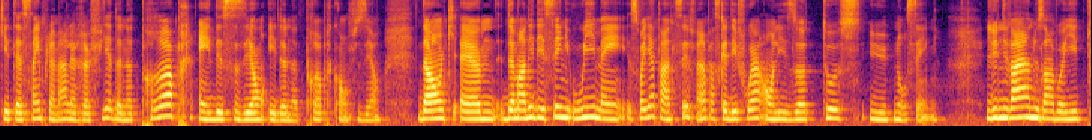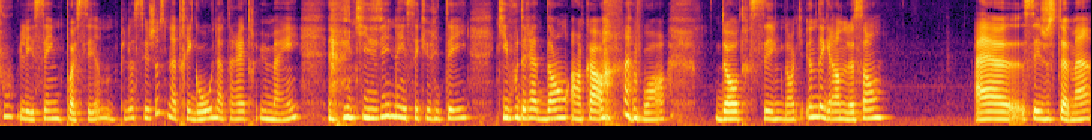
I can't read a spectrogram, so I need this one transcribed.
qui était simplement le reflet de notre propre indécision et de notre propre confusion. Donc, euh, demander des signes, oui, mais soyez attentifs, hein, parce que des fois, on les a tous eu, nos signes. L'univers nous a envoyé tous les signes possibles. Puis là, c'est juste notre ego, notre être humain, qui vit une insécurité, qui voudrait donc encore avoir d'autres signes. Donc, une des grandes leçons, euh, c'est justement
